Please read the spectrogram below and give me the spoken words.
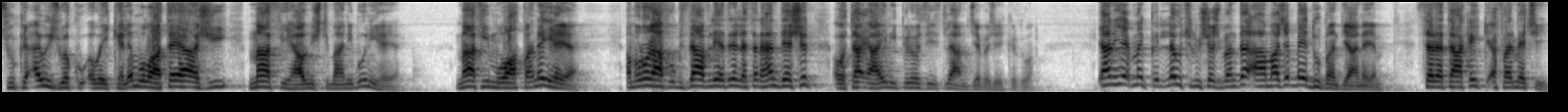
چونکە ئەویش وەکو ئەوەی کە لەم وڵاتەیە ئەژی مافی هاونیشتمانی بوونی هەیە مافی مواطنەی هەیە ئەمڕۆ لافوگزاف لێدرێ لەسەر هەندێشت ئەوە تا ئاینی پیرۆزی ئیسلام جێبەجێی کردووە يعني من لو تشلو شش آه ما ئاماژە بێ يعني بەندیانەیە تاكيك ئەفەرمەچی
